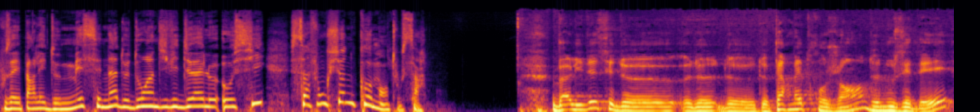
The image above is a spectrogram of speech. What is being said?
Vous avez parlé de mécénat, de dons individuels aussi. Ça fonctionne comment tout ça? Bah, L'idée, c'est de, de, de, de, permettre aux gens de nous aider.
